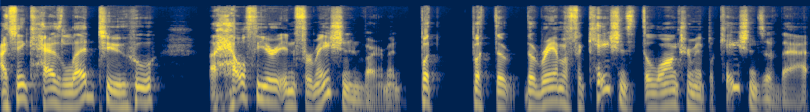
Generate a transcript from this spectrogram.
I think, has led to a healthier information environment. But but the the ramifications, the long term implications of that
